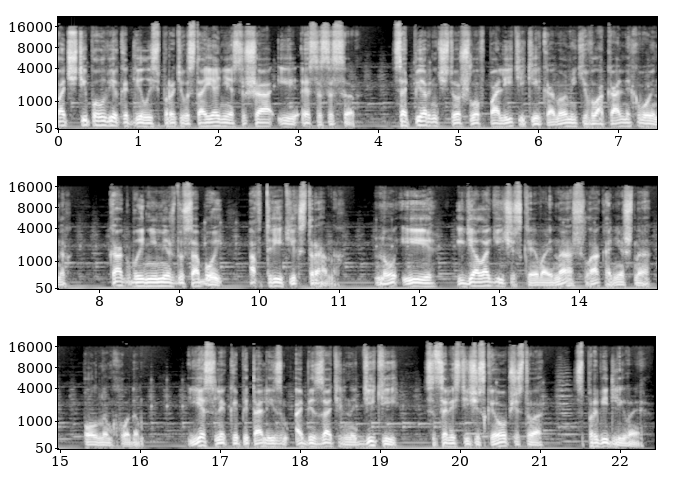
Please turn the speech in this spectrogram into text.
Почти полвека длилось противостояние США и СССР. Соперничество шло в политике, экономике, в локальных войнах, как бы не между собой, а в третьих странах. Ну и идеологическая война шла, конечно, полным ходом. Если капитализм обязательно дикий, социалистическое общество справедливое –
